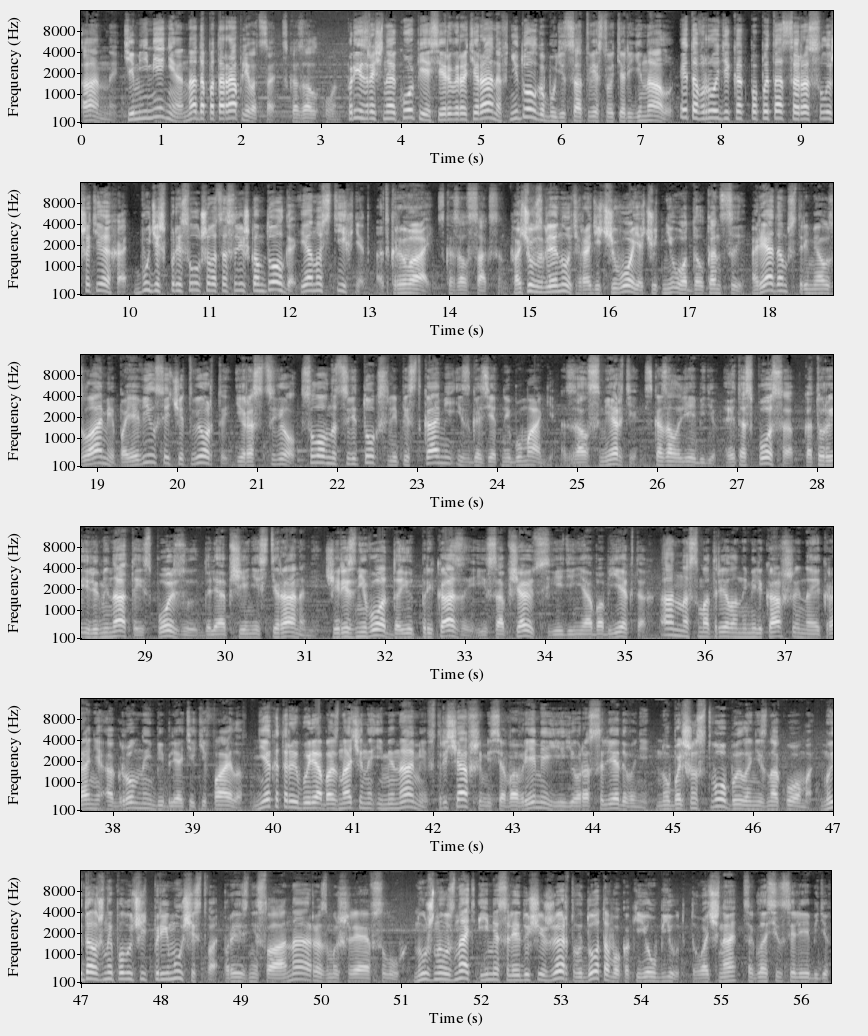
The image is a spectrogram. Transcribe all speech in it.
Анны. «Тем не менее, надо поторапливаться», — сказал он. «Призрачная копия сервера тиранов недолго будет соответствовать оригиналу. Это вроде как попытаться расслышать эхо. Будешь прислушиваться слишком долго, и оно стихнет». «Открывай», — сказал Саксон. «Хочу взглянуть, ради чего я чуть не отдал концы». Рядом с тремя узлами появился четвертый и расцвел, словно цветок с лепестками из газетной бумаги. «Зал смерти», — сказал Лебедев, — «это способ, который иллюминаты используют для общения с тиранами. Через него отдают приказы и сообщают сведения об объектах». Анна смотрела на мелькавшие на экране огромные библиотеки файлов. Некоторые были обозначены именами, встречавшимися во время ее расследований, но большинство было незнакомо. «Мы должны получить преимущество», – произнесла она, размышляя вслух. «Нужно узнать имя следующей жертвы до того, как ее убьют». «Точно», – согласился Лебедев.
